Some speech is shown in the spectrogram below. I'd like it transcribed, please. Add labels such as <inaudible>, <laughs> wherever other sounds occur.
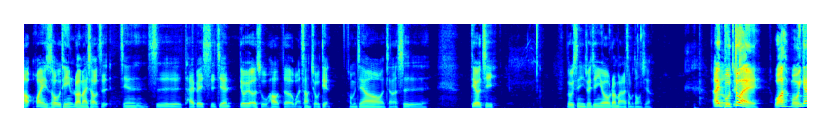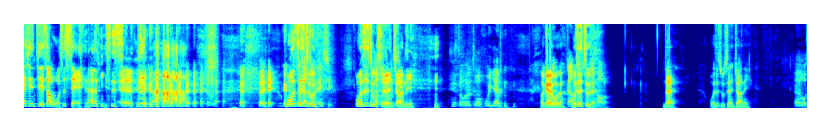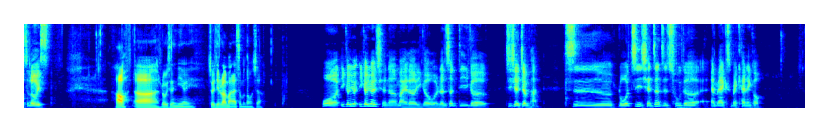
好，欢迎收听《乱买小子》。今天是台北时间六月二十五号的晚上九点。我们今天要讲的是第二集。路易斯，你最近又乱买了什么东西啊？哎、呃，不对，我我，应该先介绍我是谁，<laughs> 然后你是谁？欸、<laughs> 对，我是主，我，我是主持人 Johnny。怎么 <laughs> 怎么不一样？OK，我我是主持人。对。我是主持人 Johnny，呃，我是 Louis。好，呃，Louis，你最近乱买了什么东西啊？我一个月一个月前呢，买了一个我人生第一个机械键盘，是罗技前阵子出的 MX Mechanical。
